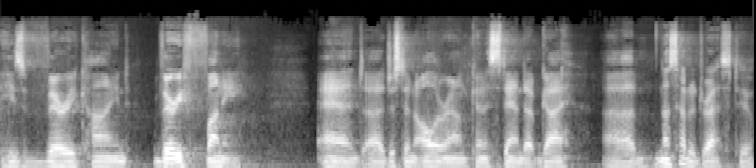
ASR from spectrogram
He's very kind, very funny, and uh, just an all around kind of stand up guy. Uh, knows how to dress, too.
